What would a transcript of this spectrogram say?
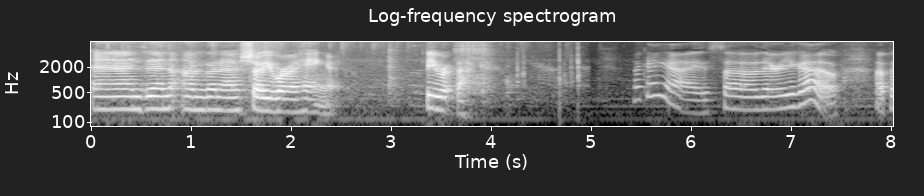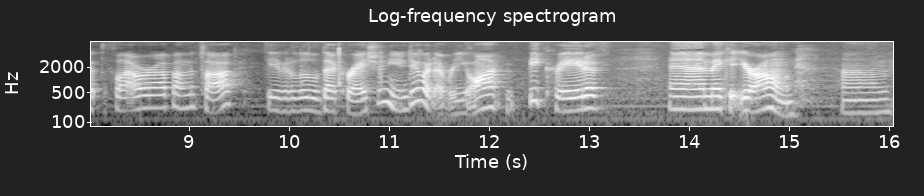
and then I'm to show you where I hang it. Be right back. Okay guys, so there you go. I put the flower up on the top, gave it a little decoration. You can do whatever you want. Be creative and make it your own. Um,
